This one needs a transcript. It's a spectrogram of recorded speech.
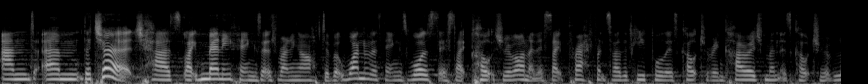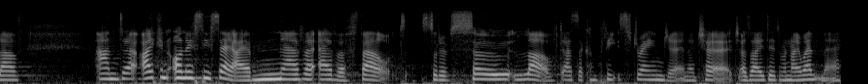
And um, the church has like many things that it's running after. But one of the things was this like culture of honor, this like preference of other people, this culture of encouragement, this culture of love. And uh, I can honestly say I have never ever felt sort of so loved as a complete stranger in a church as I did when I went there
